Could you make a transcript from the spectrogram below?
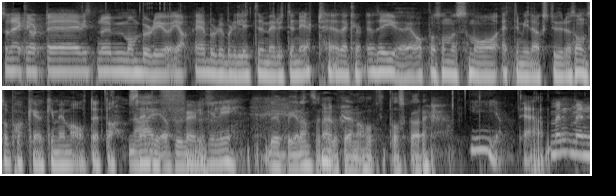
Så det er klart, eh, man burde jo, ja, jeg burde bli litt mer rutinert. Det er klart, det gjør jeg jo på sånne små ettermiddagsturer, sånn, så pakker jeg jo ikke med meg alt dette. Nei, altså, Selvfølgelig. Det er begrensa hva du får av hoftetaska di. Ja, det er. Men, men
